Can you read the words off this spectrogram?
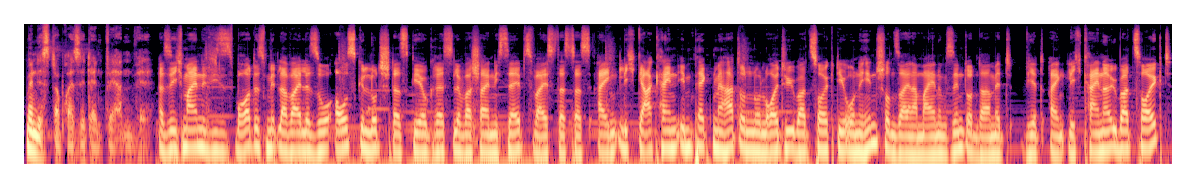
Ministerpräsident werden will. Also ich meine, dieses Wort ist mittlerweile so ausgelutscht, dass Georg Gressle wahrscheinlich selbst weiß, dass das eigentlich gar keinen Impact mehr hat und nur Leute überzeugt, die ohnehin schon seiner Meinung sind und damit wird eigentlich keiner überzeugt.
